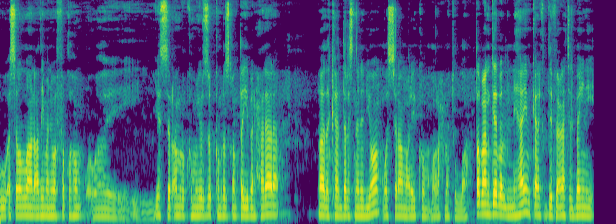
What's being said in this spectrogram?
وأسأل الله العظيم أن يوفقهم وييسر أمركم ويرزقكم رزقا طيبا حلالا. هذا كان درسنا لليوم والسلام عليكم ورحمة الله. طبعا قبل النهاية بإمكانك تضيف الإعلانات البيني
